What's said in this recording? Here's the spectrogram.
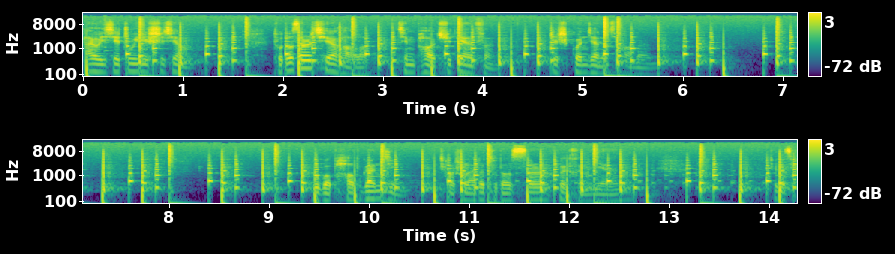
还有一些注意事项：土豆丝切好了，浸泡去淀粉。这是关键的窍门。如果泡不干净，炒出来的土豆丝儿会很黏。这个菜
